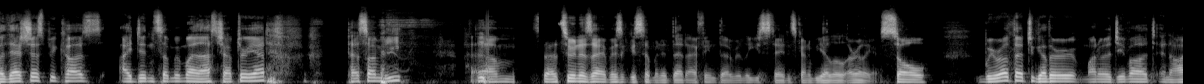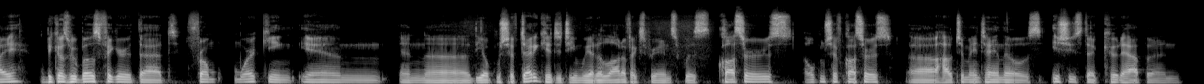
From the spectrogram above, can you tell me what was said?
But that's just because I didn't submit my last chapter yet. that's on me. um, so as soon as I basically submitted that, I think the release date is going to be a little earlier. So we wrote that together, Manuel Dewald and I, because we both figured that from working in in uh, the OpenShift dedicated team, we had a lot of experience with clusters, OpenShift clusters, uh, how to maintain those issues that could happen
